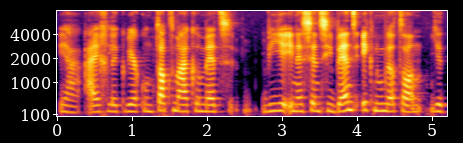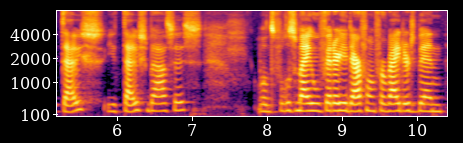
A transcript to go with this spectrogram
ja, eigenlijk weer contact maken met wie je in essentie bent. Ik noem dat dan je thuis, je thuisbasis. Want volgens mij, hoe verder je daarvan verwijderd bent,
